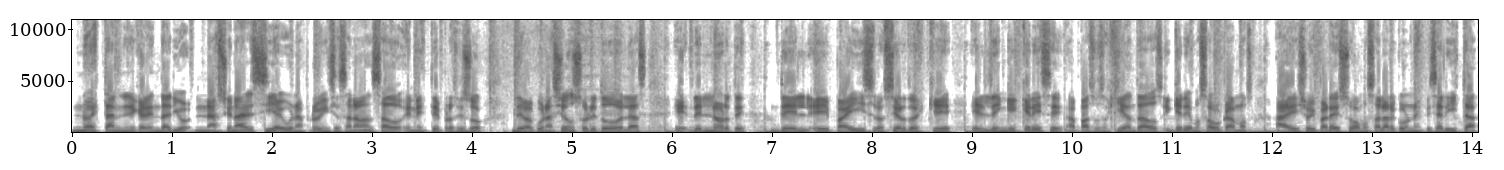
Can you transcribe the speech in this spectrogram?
no están en el calendario nacional, sí algunas provincias han avanzado en este proceso de vacunación, sobre todo las del norte del país. Lo cierto es que el dengue crece a pasos agigantados y queremos abocarnos a ello. Y para eso vamos a hablar con un especialista.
